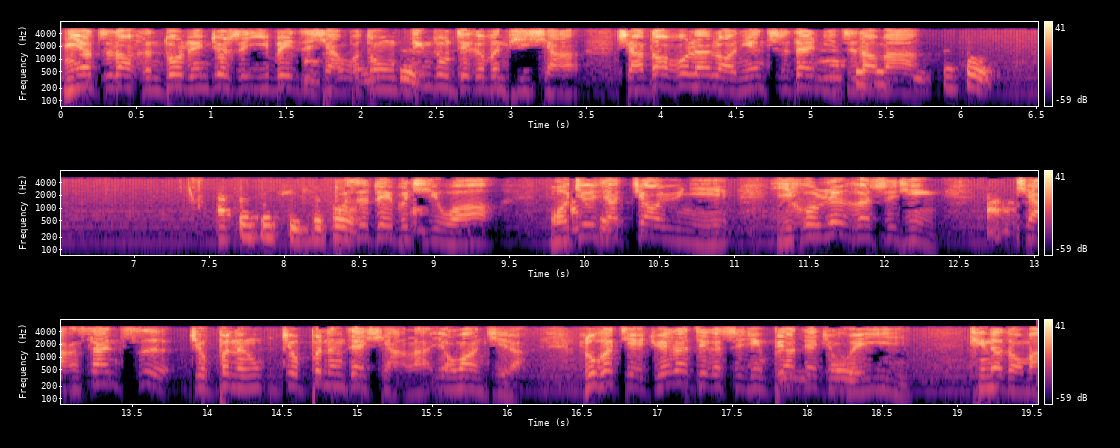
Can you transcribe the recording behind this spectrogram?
你要知道，很多人就是一辈子想不通，盯住这个问题想，想到后来老年痴呆，你知道吗？师傅，啊，对不起师傅，不是对不起我。我就要教育你，以后任何事情讲三次就不能就不能再想了，要忘记了。如果解决了这个事情，不要再去回忆，听得懂吗？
